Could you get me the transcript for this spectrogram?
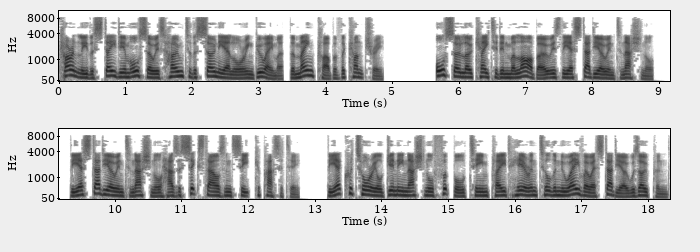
Currently the stadium also is home to the Sony Ela Nguema, the main club of the country. Also located in Malabo is the Estadio Internacional. The Estadio Internacional has a 6,000-seat capacity. The Equatorial Guinea national football team played here until the Nuevo Estadio was opened.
